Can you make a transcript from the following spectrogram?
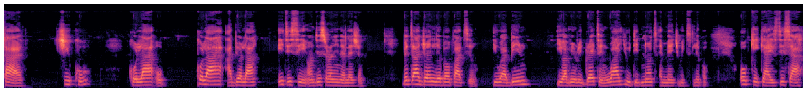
Kachikwu, Kola, Kola Abiola, etc. on this running election. Better join Labour Party. Oh. You have been you have been regretting why you did not emerge with Labour. Okay, guys, these are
